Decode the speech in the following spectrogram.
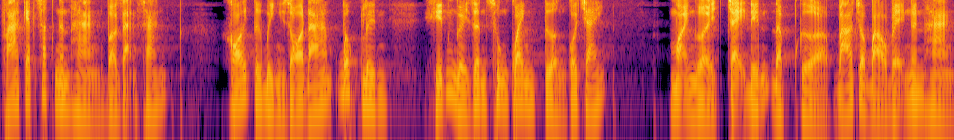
phá kết sắt ngân hàng vào dạng sáng, khói từ bình gió đá bốc lên khiến người dân xung quanh tưởng có cháy. Mọi người chạy đến đập cửa báo cho bảo vệ ngân hàng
